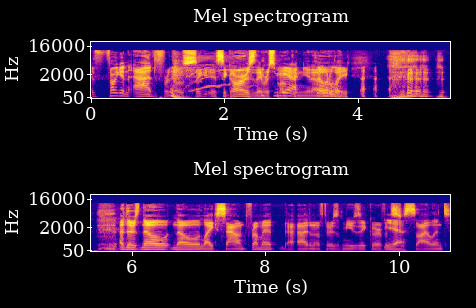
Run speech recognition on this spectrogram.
It felt like an ad for those cig- cigars they were smoking. yeah, you know, totally. Like, and there's no no like sound from it. Uh, I don't know if there's music or if it's Yeah. just silent.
